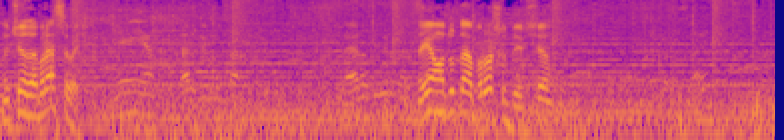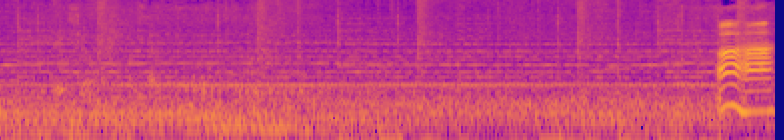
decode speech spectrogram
Ну что, забрасывать? Не-не, да, развернулся. Да, я развернулся. Да я вон туда брошу, да и все. Ага.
